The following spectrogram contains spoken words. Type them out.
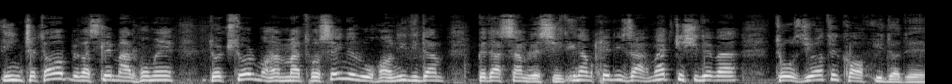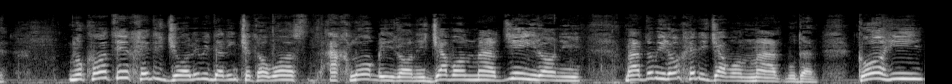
این کتاب به وسیله مرحوم دکتر محمد حسین روحانی دیدم به دستم رسید. اینم خیلی زحمت کشیده و توضیحات کافی داده. نکات خیلی جالبی در این کتاب هست اخلاق ایرانی جوانمردی ایرانی. مردم ایران خیلی جوانمرد بودن. گاهی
